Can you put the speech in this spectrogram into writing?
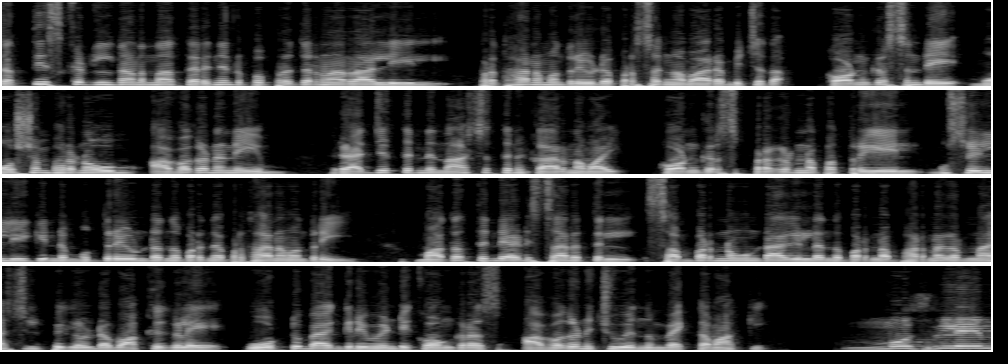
ഛത്തീസ്ഗഡിൽ നടന്ന തെരഞ്ഞെടുപ്പ് പ്രചരണ റാലിയിൽ പ്രധാനമന്ത്രിയുടെ പ്രസംഗം ആരംഭിച്ചത്. കോൺഗ്രസിന്റെ മോശം ഭരണവും അവഗണനയും രാജ്യത്തിന്റെ നാശത്തിന് കാരണമായി. കോൺഗ്രസ് പ്രകടന പത്രികയിൽ മുസ്ലിം ലീഗിന്റെ മുദ്രയുണ്ടെന്ന് പറഞ്ഞ പ്രധാനമന്ത്രി മതത്തിന്റെ അടിസ്ഥാനത്തിൽ സംവരണം ഉണ്ടാകില്ലെന്ന് പറഞ്ഞ ഭരണഘടനാ ശില്പികളുടെ വാക്കുകളെ വോട്ടുബാങ്കിനു വേണ്ടി കോൺഗ്രസ് അവഗണിച്ചുവെന്നും വ്യക്തമാക്കി. മുസ്ലിം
